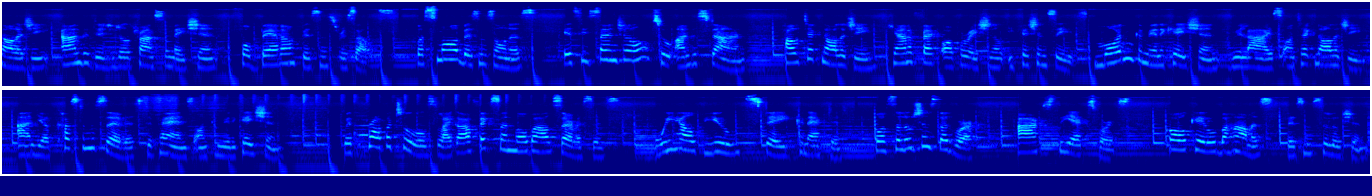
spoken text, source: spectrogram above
Technology and the digital transformation for better business results. For small business owners, it's essential to understand how technology can affect operational efficiencies. Modern communication relies on technology, and your customer service depends on communication. With proper tools like our fixed and mobile services, we help you stay connected. For solutions that work, ask the experts. Call Cable Bahamas Business Solutions.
